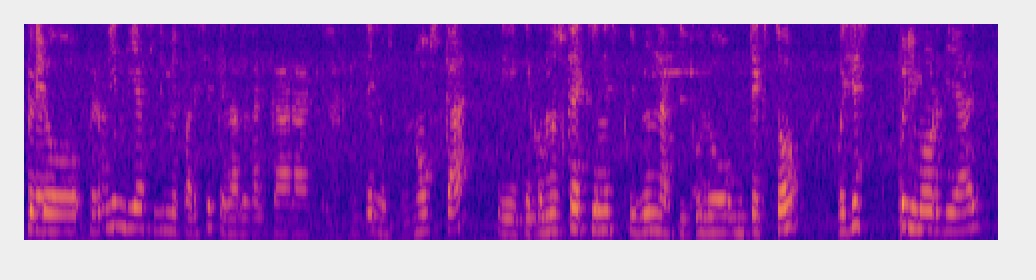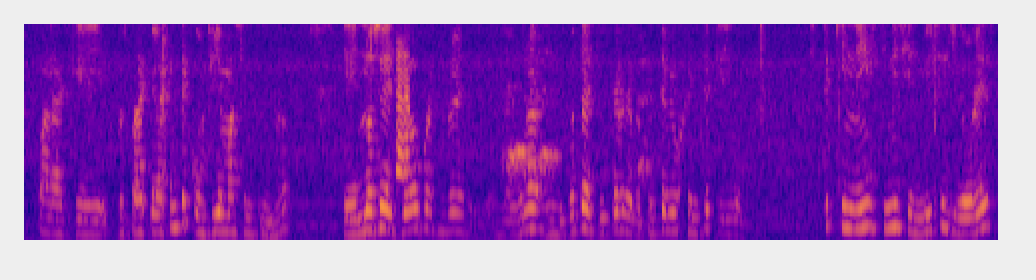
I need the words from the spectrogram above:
pero, pero hoy en día sí me parece que dar la cara, que la gente nos conozca, eh, que conozca a quien escribe un artículo, un texto, pues es primordial para que, pues para que la gente confíe más en ti, ¿no? Eh, no sé, yo, por ejemplo, en, alguna, en mi cuenta de Twitter de repente veo gente que digo, ¿este quién es? Tiene 100 mil seguidores,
